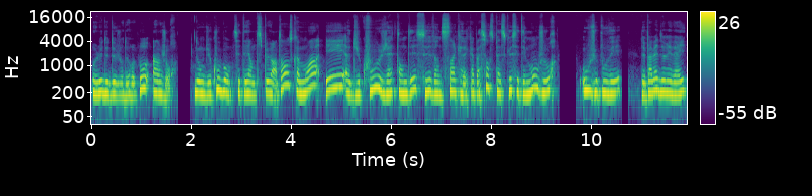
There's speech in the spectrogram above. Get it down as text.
au lieu de deux jours de repos, un jour. Donc du coup, bon, c'était un petit peu intense comme moi, et du coup, j'attendais ce 25 avec impatience parce que c'était mon jour où je pouvais ne pas mettre de réveil,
